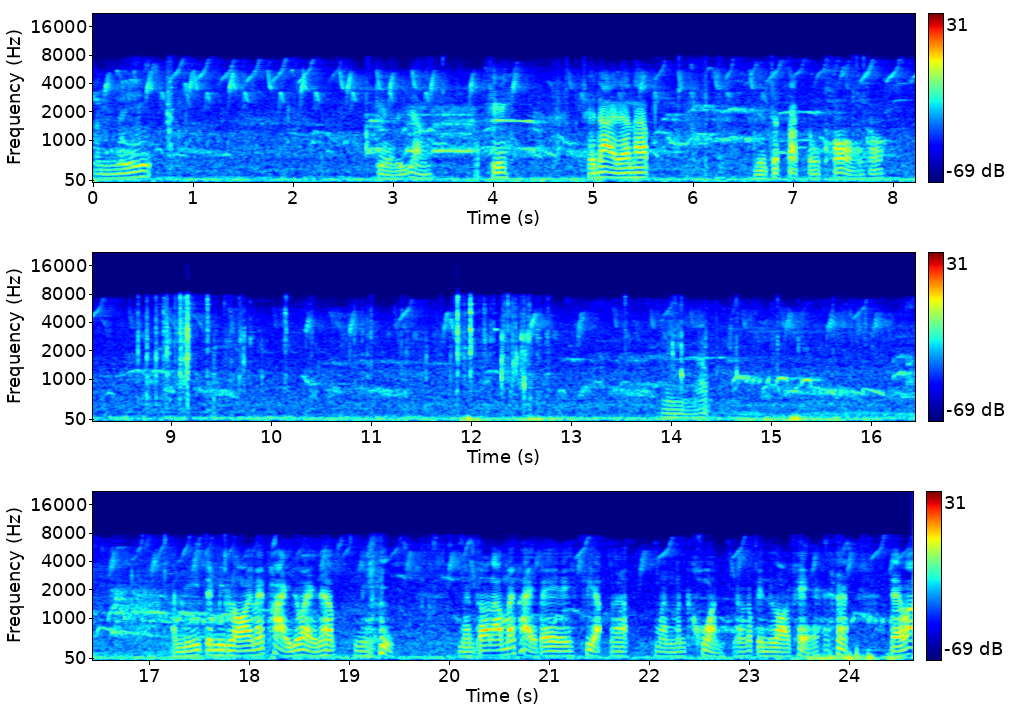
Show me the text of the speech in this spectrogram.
อันนี้เก๋หรือยัง โอเค ใช้ได้แล้วนะครับ เดี๋ยวจะตัดตรงข้อของเขา นี่นะครับ อันนี้จะมีรอยไม้ไผ่ด้วยนะครับนี่เหมือนตอนเอาไม้ไผ่ไปเสียบนะครับ มันมันข่วนแล้วก็เป็นรอยแผลแต่ว่า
